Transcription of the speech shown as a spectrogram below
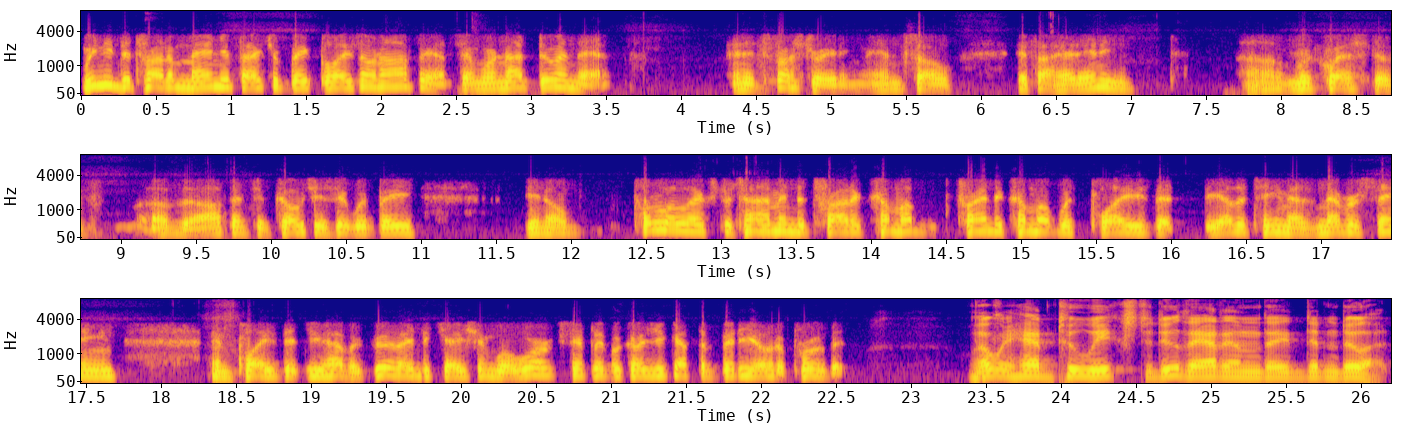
we need to try to manufacture big plays on offense, and we're not doing that, and it's frustrating. And so, if I had any uh, request of of the offensive coaches, it would be, you know, put a little extra time in to try to come up, trying to come up with plays that the other team has never seen, and plays that you have a good indication will work simply because you got the video to prove it. Well, we had two weeks to do that, and they didn't do it.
